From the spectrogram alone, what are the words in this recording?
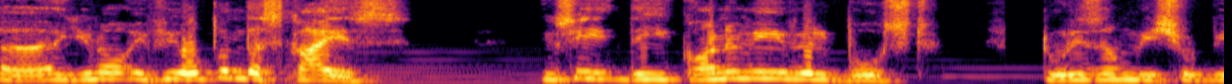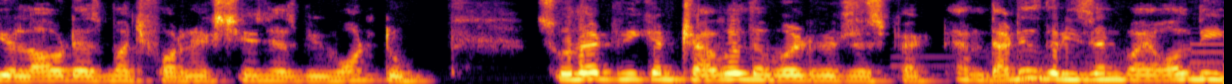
uh, you know if we open the skies you see the economy will boost. Tourism we should be allowed as much foreign exchange as we want to so that we can travel the world with respect. And that is the reason why all the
